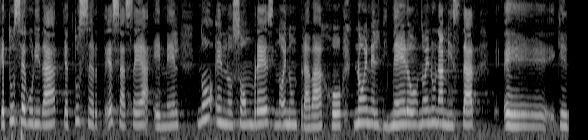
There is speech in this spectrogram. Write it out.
que tu seguridad, que tu certeza sea en Él, no en los hombres, no en un trabajo, no en el dinero, no en una amistad eh, que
